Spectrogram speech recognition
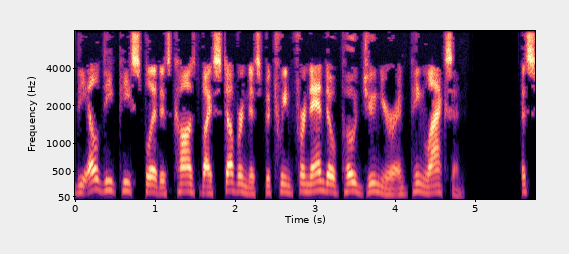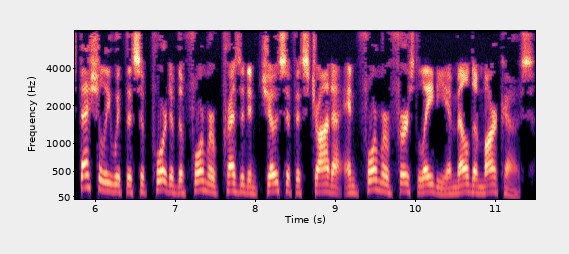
The LDP split is caused by stubbornness between Fernando Poe Jr. and Ping Lacson. Especially with the support of the former President Joseph Estrada and former First Lady Imelda Marcos.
